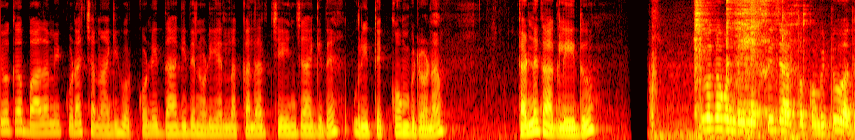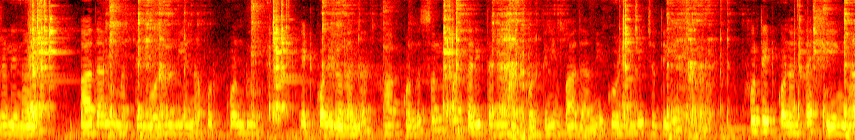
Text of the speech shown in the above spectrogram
ಇವಾಗ ಬಾದಾಮಿ ಕೂಡ ಚೆನ್ನಾಗಿ ಹುರ್ಕೊಂಡಿದ್ದಾಗಿದೆ ನೋಡಿ, ಎಲ್ಲ ಕಲರ್ ಚೇಂಜ್ ಆಗಿದೆ. ಉರಿ ತೆಕ್ಕೊಂಬಿಡೋಣ. ತಣ್ಣಗಾಗಲಿ ಇದು. ಇವಾಗ ಒಂದು ಮಿಕ್ಸಿ ಜಾರ್ ತೊಗೊಂಬಿಟ್ಟು ಅದರಲ್ಲಿ ನಾನು ಬಾದಾಮಿ ಮತ್ತು ಗೋಡಂಬಿಯನ್ನು ಹುರ್ಕೊಂಡು ಇಟ್ಕೊಂಡಿರೋದನ್ನು ಹಾಕ್ಕೊಂಡು ಸ್ವಲ್ಪ ತರಿ ತರಿ ಮಾಡ್ಕೊಳ್ತೀನಿ. ಬಾದಾಮಿ, ಗೋಡಂಬಿ ಜೊತೆಗೆ ಹುರಿದಿಟ್ಕೊಂಡಂಥ ಶೇಂಗಾ,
